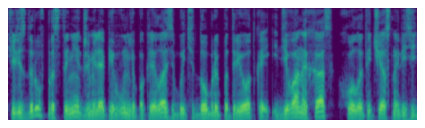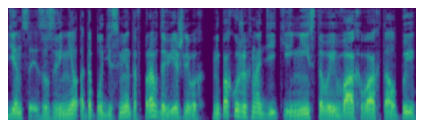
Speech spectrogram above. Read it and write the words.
Через дыру в простыне Джамиля Пивунья поклялась быть доброй патриоткой, и диван Эхас, холл этой частной резиденции, зазвенел от аплодисментов, правда вежливых, не похожих на дикие, неистовые вах-вах толпы,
